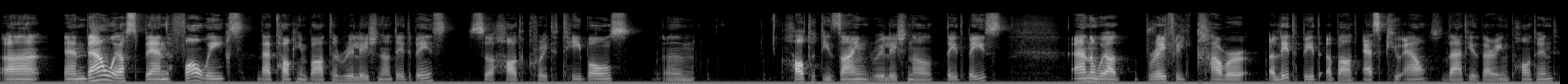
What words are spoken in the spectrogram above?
Uh, and then we'll spend four weeks that talking about the relational database. So how to create tables, um, how to design relational database, and we'll briefly cover a little bit about SQL. So that is very important.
